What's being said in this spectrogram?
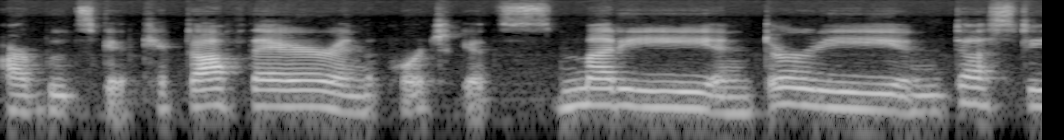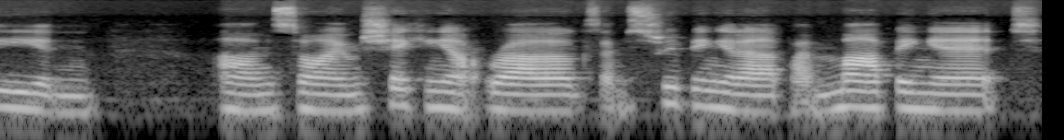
our boots get kicked off there, and the porch gets muddy and dirty and dusty. And um, so I'm shaking out rugs, I'm sweeping it up, I'm mopping it,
